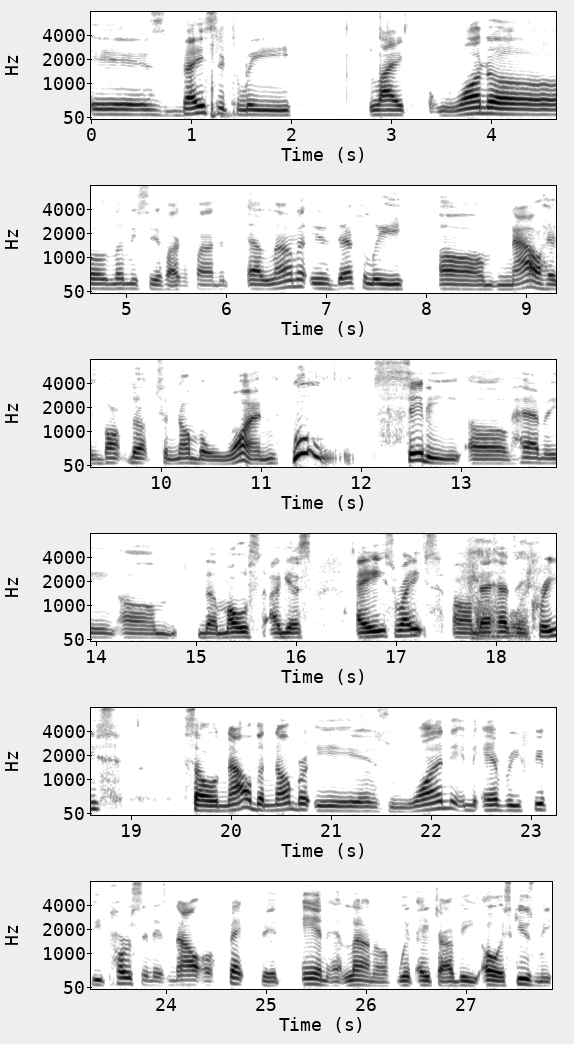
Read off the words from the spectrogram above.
is basically like one of. Let me see if I can find it. Atlanta is definitely um now has bumped up to number one woo. city of having um the most, I guess, AIDS rates. Um, that Oh, has boy. increased. So now the number is one in every 50 person is now affected in Atlanta with HIV. Oh, excuse me.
